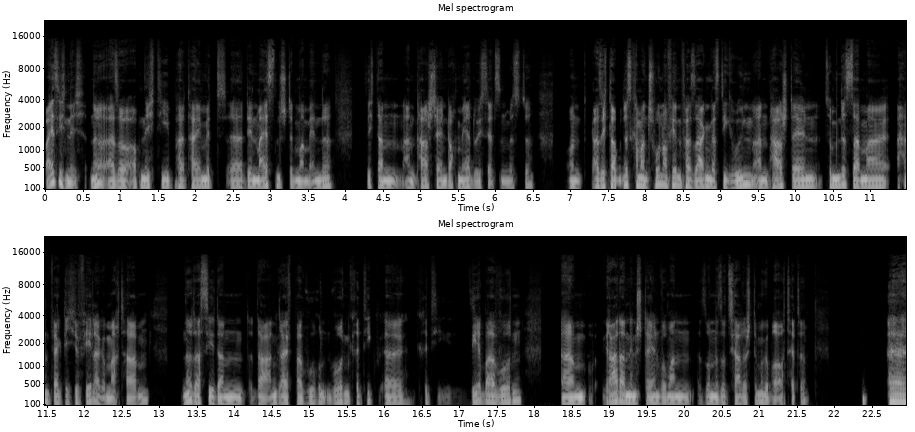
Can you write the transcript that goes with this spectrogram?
weiß ich nicht. Ne? Also ob nicht die Partei mit äh, den meisten Stimmen am Ende sich dann an ein paar Stellen doch mehr durchsetzen müsste. Und also ich glaube, das kann man schon auf jeden Fall sagen, dass die Grünen an ein paar Stellen zumindest einmal handwerkliche Fehler gemacht haben, ne, dass sie dann da angreifbar wurden, Kritik, äh, kritisierbar wurden, ähm, gerade an den Stellen, wo man so eine soziale Stimme gebraucht hätte. Äh,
